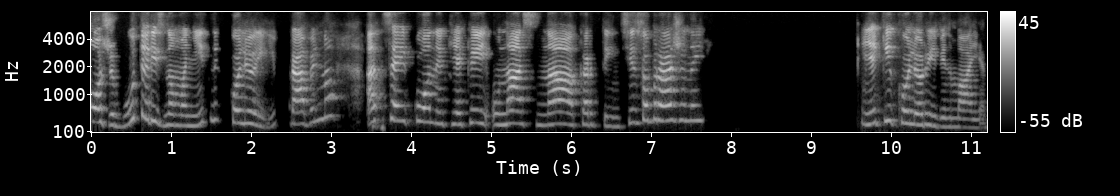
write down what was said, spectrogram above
може бути різноманітних кольорів, правильно? А цей коник, який у нас на картинці зображений, які кольори він має?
